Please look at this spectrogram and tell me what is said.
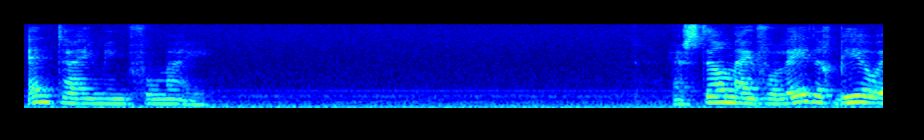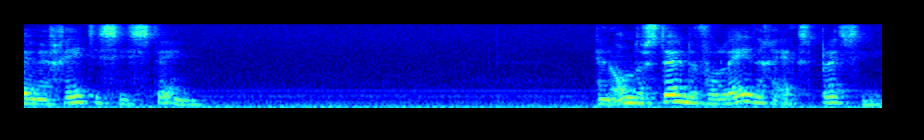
en timing voor mij. Herstel mijn volledig bio-energetisch systeem. En ondersteun de volledige expressie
